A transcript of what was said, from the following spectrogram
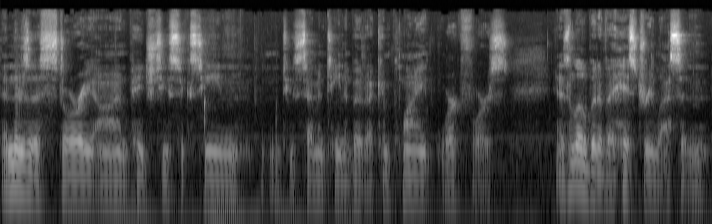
Then there's a story on page 216 and 217 about a compliant workforce. And it's a little bit of a history lesson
